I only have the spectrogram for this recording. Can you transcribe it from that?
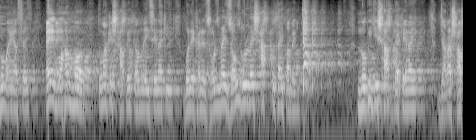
ঘুমায় আছে, এ মোহাম্মদ, তোমাকে সাপে কামড়াইছে নাকি? বলে, এখানে ঝড় নাই জঙ্গল নাই, সাপ কোথায় পাবে? নবীজি সাপ দেখে নাই, যারা সাপ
